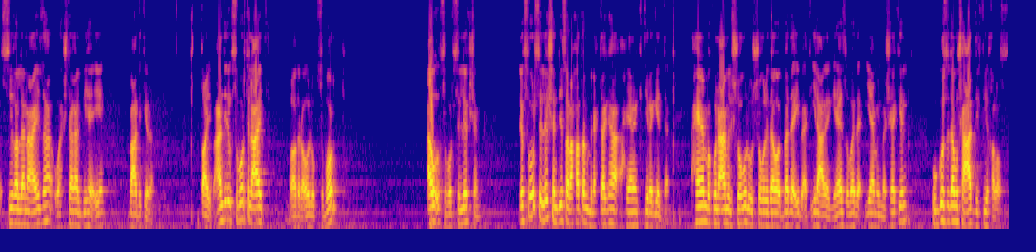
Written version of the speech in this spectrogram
الصيغة اللي أنا عايزها وهشتغل بيها إيه؟ بعد كده. طيب عندي ال export العادي. بقدر أقول export أو export selection ال export selection دي صراحة بنحتاجها أحيانا كتيرة جدا. أحيانا بكون عامل شغل والشغل دوت بدأ يبقى تقيل على الجهاز وبدأ يعمل مشاكل والجزء ده مش هعدل فيه خلاص.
